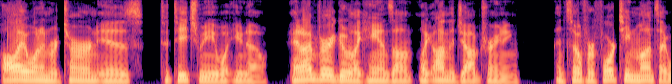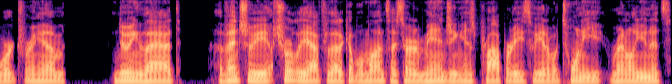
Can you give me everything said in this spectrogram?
all I want in return is to teach me what you know. And I'm very good with like hands on, like on the job training. And so for 14 months, I worked for him doing that. Eventually, shortly after that, a couple months, I started managing his property. So he had about 20 rental units.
